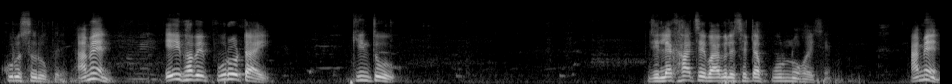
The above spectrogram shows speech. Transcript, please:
কুরুষের উপরে আমেন? এইভাবে পুরোটাই কিন্তু যে লেখা আছে বাইবেলে সেটা পূর্ণ হয়েছে। আমেন?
